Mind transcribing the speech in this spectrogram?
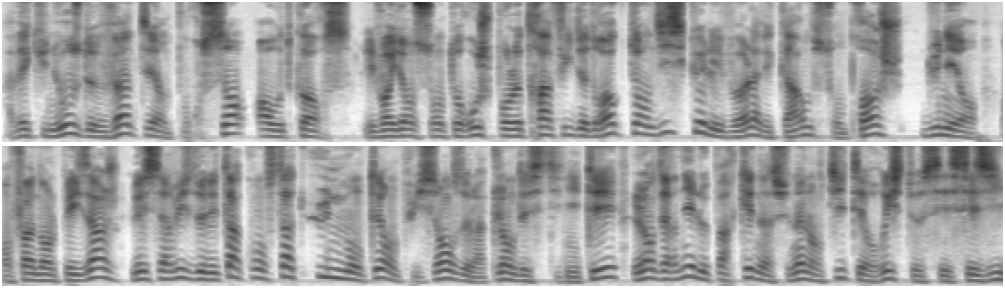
avec une hausse de 21% en Haute-Corse. Les voyants sont au rouge pour le trafic de drogue, tandis que les vols avec armes sont proches du néant. Enfin, dans le paysage, les services de l'État constatent une montée en puissance de la clandestinité. L'an dernier, le parquet national antiterroriste s'est saisi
